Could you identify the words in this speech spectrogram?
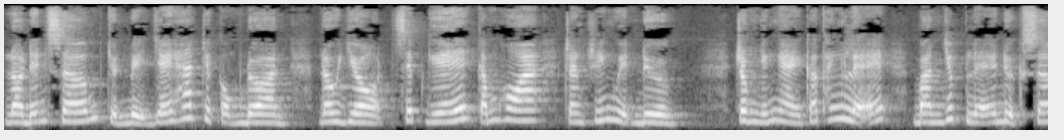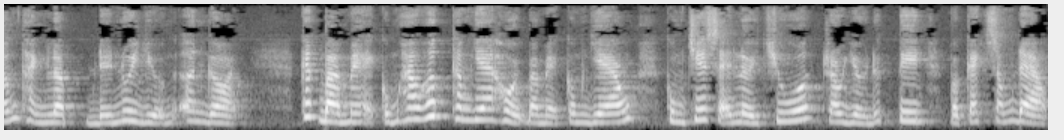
lo đến sớm, chuẩn bị giấy hát cho cộng đoàn, lau dọn, xếp ghế, cắm hoa, trang trí nguyện đường. Trong những ngày có thánh lễ, ban giúp lễ được sớm thành lập để nuôi dưỡng ơn gọi. Các bà mẹ cũng háo hức tham gia hội bà mẹ công giáo, cùng chia sẻ lời Chúa, rau dồi đức tin và cách sống đạo,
